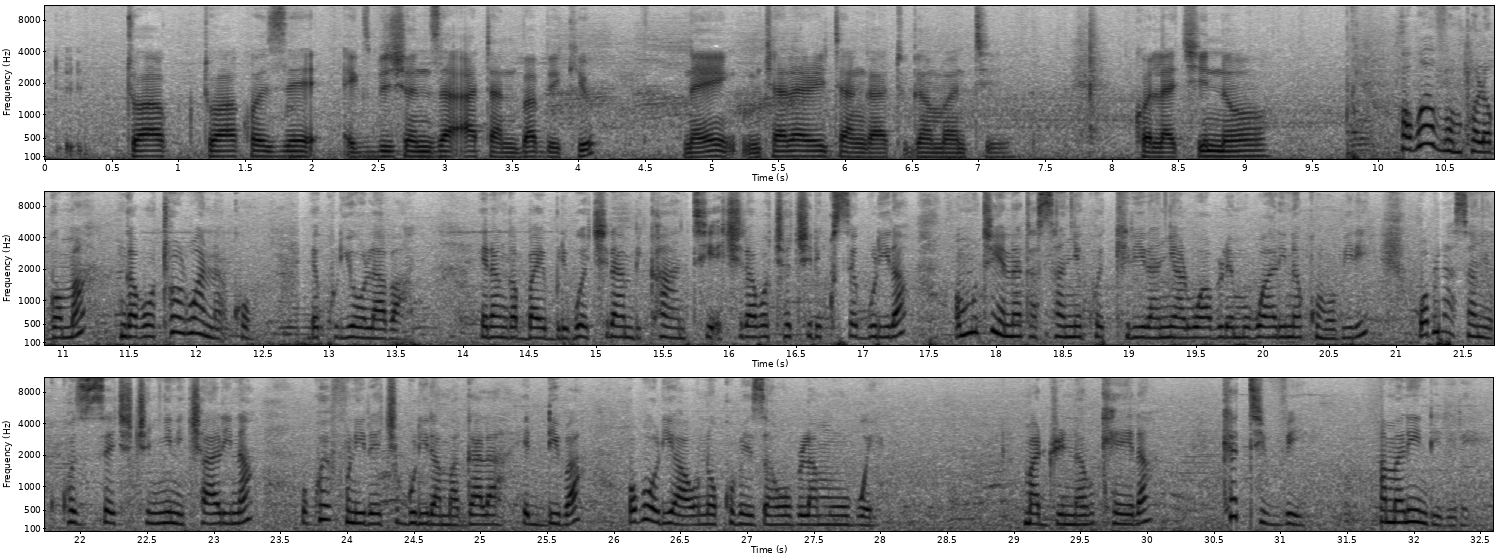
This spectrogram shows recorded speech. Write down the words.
twakoze exhibition za art and barbecue naye mukyala rita nga atugamba nti kola kino. Obwavu mpologoma nga bw'otoolwa nako ekuli olaba. Era nga bayibuli bwekirambika nti ekirabo kyo kiri kusegulira omuntu yenna tasaanye kwekkiriranya lwa bulemu bw'alina ku mubiri wabula asaanye okukozesa ekyo kyennyini ky'alina okwefunira ekigulira magala eddiba oba oli awo n'okubeezaawo obulamu bwe. Madri nabukeera ktv amalindirire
